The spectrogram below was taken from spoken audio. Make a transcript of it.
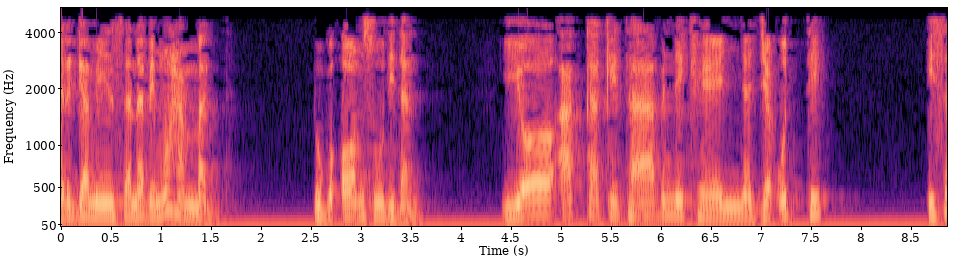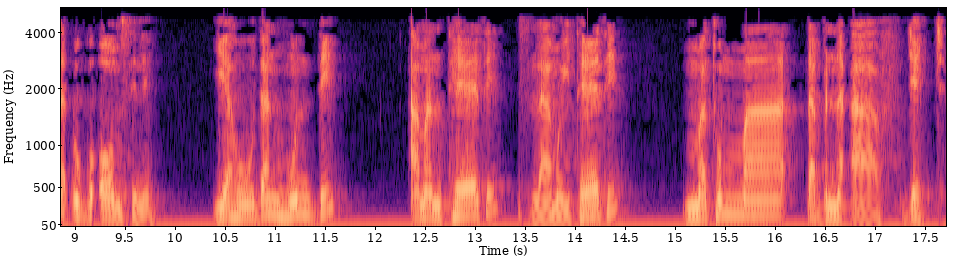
ergamiinsa nabi muhammad dhugoomsuu didan yoo akka kitaabni keenya je'utti isa dhugoomsine yahudan hundi amanteeti islaamoyteeti matummaa dhabna'aaf jecha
